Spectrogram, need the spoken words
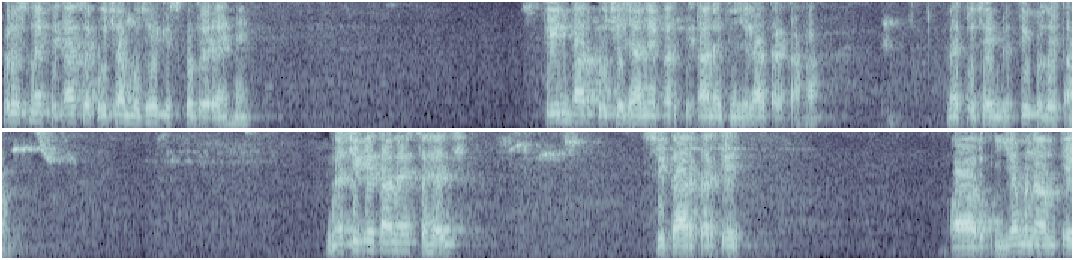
फिर उसने पिता से पूछा, मुझे किसको दे रहे हैं? तीन बार पूछे जाने पर पिता ने झुंझलाकर कहा, मैं तुझे मृत्यु को देता हूँ। नचिकेता ने सहज स्वीकार करके और यम नाम के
